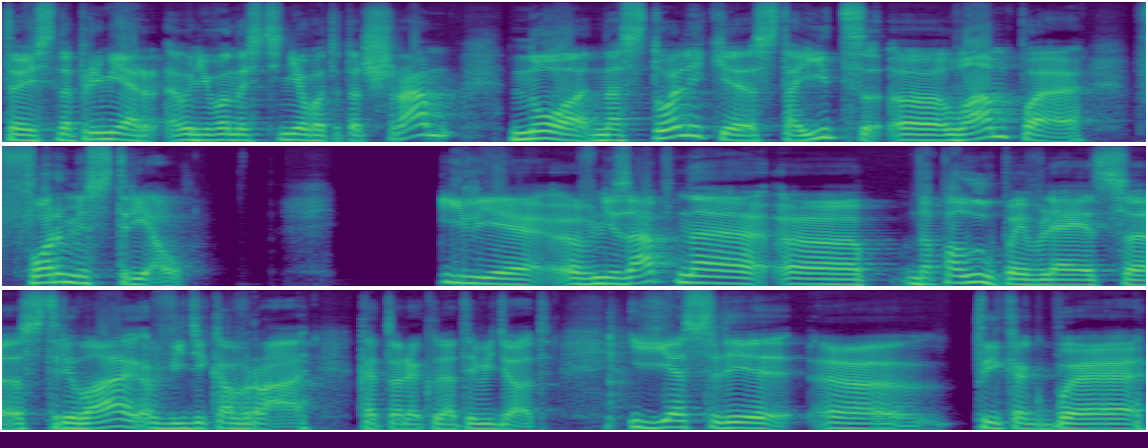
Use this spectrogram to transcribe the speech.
То есть, например, у него на стене вот этот шрам, но на столике стоит э, лампа в форме стрел. Или внезапно э, на полу появляется стрела в виде ковра, которая куда-то ведет. И если э, ты как бы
